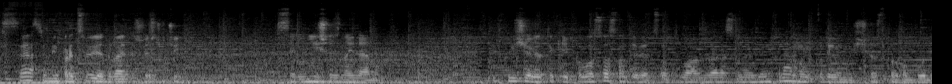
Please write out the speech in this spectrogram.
Все собі працює, давайте щось чуть-чуть сильніше знайдемо. Включив я такий пилосос на 900 Вт, зараз ми вімкнемо і подивимося, що з того буде.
